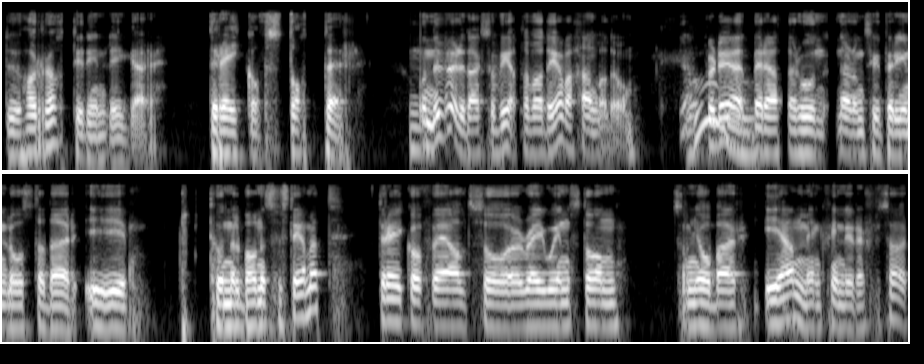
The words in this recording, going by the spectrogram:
Du har rött i din liggare. Dreykofs dotter. Och nu är det dags att veta vad det var handlade om. För det berättar hon när de sitter inlåsta där i tunnelbanesystemet. Dreykov är alltså Ray Winston som jobbar igen med en kvinnlig regissör.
